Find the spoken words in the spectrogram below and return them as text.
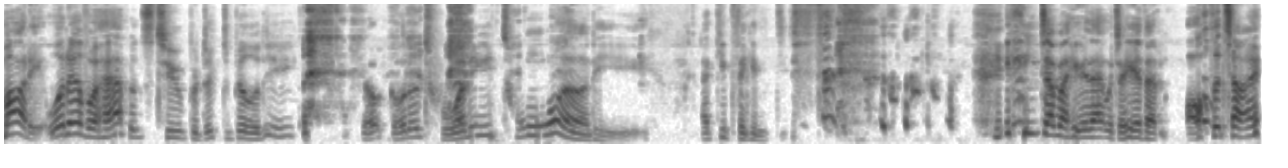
Marty, whatever happens to predictability, don't go to 2020. I keep thinking. Anytime I hear that, which I hear that all the time,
